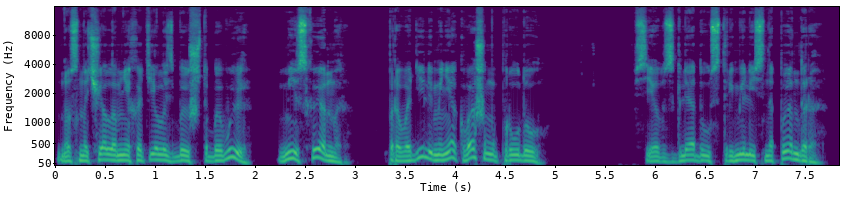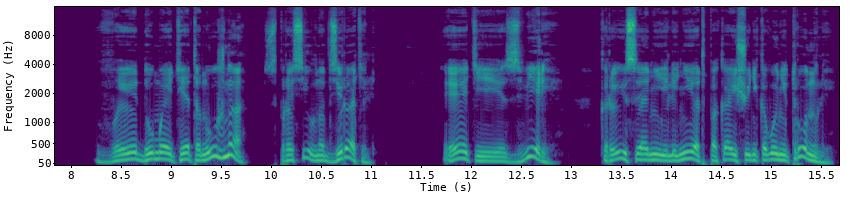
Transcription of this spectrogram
Но сначала мне хотелось бы, чтобы вы, мисс Хенмер, проводили меня к вашему пруду. Все взгляды устремились на Пендера. «Вы думаете, это нужно?» — спросил надзиратель. «Эти звери, крысы они или нет, пока еще никого не тронули.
